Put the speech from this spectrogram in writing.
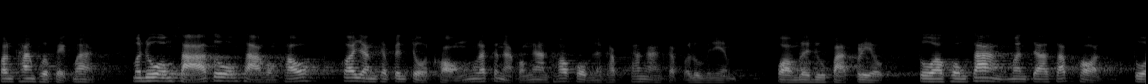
ค่อนข้างเพอร์เฟกมาก มาดูองศาตัวองศาของเขาก็ยังจะเป็นโจทย์ของลักษณะของงานท่อกลมนะครับ ถ้างานกับอลูมิเนียม ฟอร์มเลยดูปาดเปรียว ตัวโครงสร้างมันจะซับพอร์ตตัว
